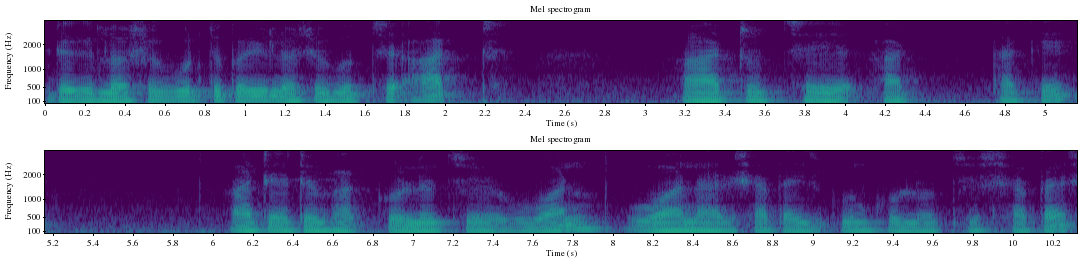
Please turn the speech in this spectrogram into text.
এটাকে লসক করতে পারি, লসক হচ্ছে আট। আট হচ্ছে আট থাকে। আটে আটে ভাগ করলে হচ্ছে ওয়ান। ওয়ান আর সাতাইশ গুণ করলে হচ্ছে সাতাশ।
